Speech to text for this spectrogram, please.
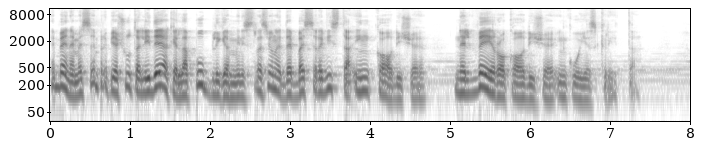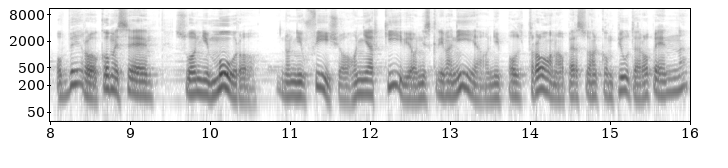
Ebbene, mi è sempre piaciuta l'idea che la pubblica amministrazione debba essere vista in codice, nel vero codice in cui è scritta, ovvero come se su ogni muro, in ogni ufficio, ogni archivio, ogni scrivania, ogni poltrona o personal computer o penna,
